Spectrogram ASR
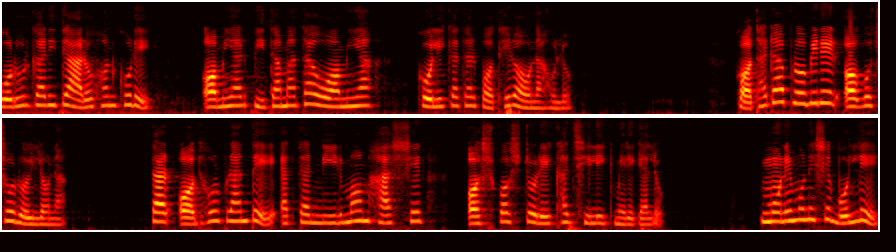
গরুর গাড়িতে আরোহণ করে অমিয়ার পিতামাতা ও অমিয়া কলিকাতার পথে রওনা হল। কথাটা প্রবীরের অগোচর রইল না। তার অধর প্রান্তে একটা নির্মম হাস্যের অস্পষ্ট রেখা ঝিলিক মেরে গেল। মনে মনে সে বললে,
